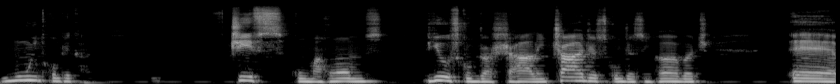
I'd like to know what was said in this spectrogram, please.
Muito complicado. Chiefs com Mahomes, Bills com Josh Allen, Chargers com Justin Herbert, é,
